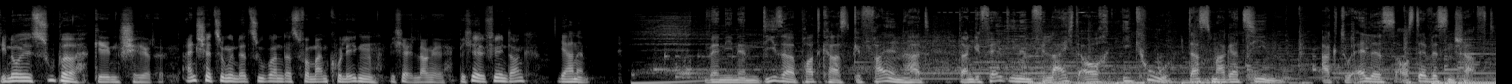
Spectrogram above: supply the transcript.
Die neue Supergenschere. Einschätzungen dazu waren das von meinem Kollegen Michael Lange. Michael, vielen Dank. Gerne. Wenn Ihnen dieser Podcast gefallen hat, dann gefällt Ihnen vielleicht auch IQ, das Magazin. Aktuelles aus der Wissenschaft.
